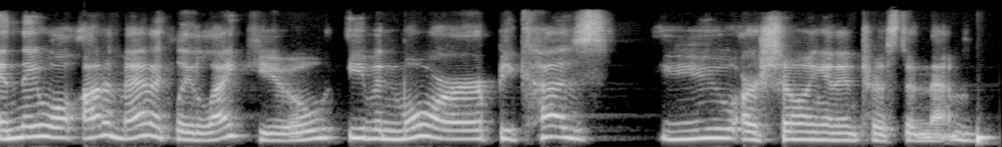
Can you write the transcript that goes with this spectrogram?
And they will automatically like you even more because you are showing an interest in them.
